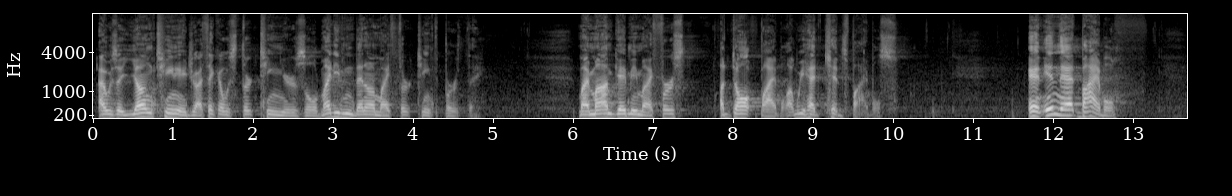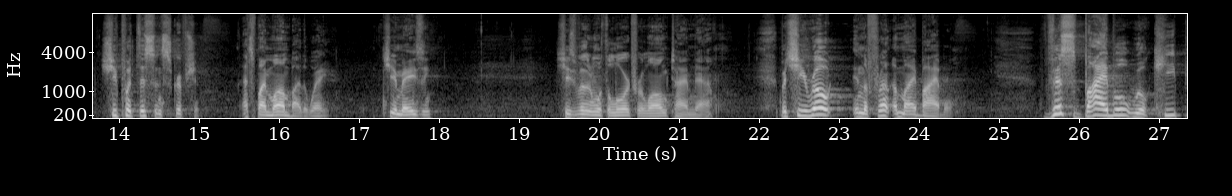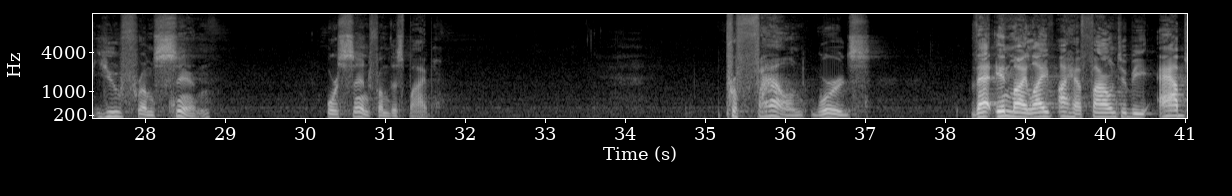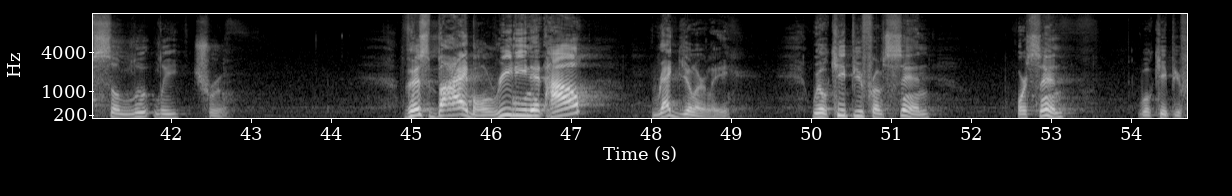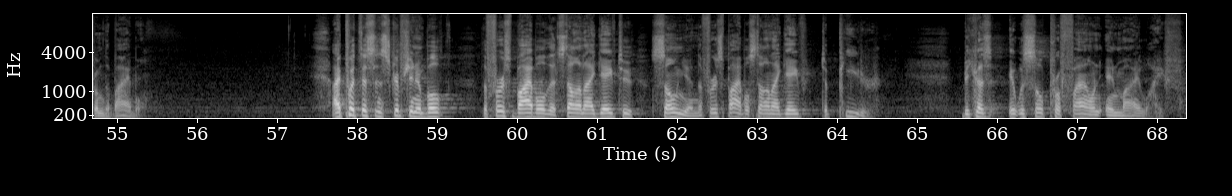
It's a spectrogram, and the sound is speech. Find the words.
I was a young teenager. I think I was 13 years old. Might even been on my 13th birthday. My mom gave me my first adult Bible. We had kids' Bibles. And in that Bible, she put this inscription. That's my mom, by the way. Isn't she amazing? She's been with the Lord for a long time now. But she wrote in the front of my Bible, This Bible will keep you from sin or sin from this Bible. Profound words that in my life I have found to be absolutely true. This Bible, reading it how? Regularly, will keep you from sin, or sin will keep you from the Bible. I put this inscription in both the first Bible that Stella and I gave to Sonia and the first Bible Stella and I gave to Peter because it was so profound in my life.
